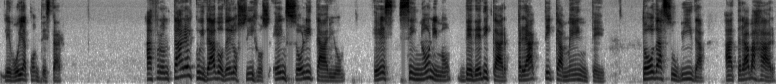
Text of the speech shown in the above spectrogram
Le voy a contestar. Afrontar el cuidado de los hijos en solitario es sinónimo de dedicar prácticamente toda su vida a trabajar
